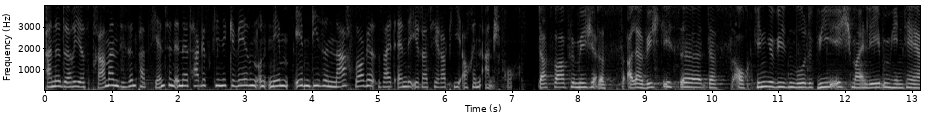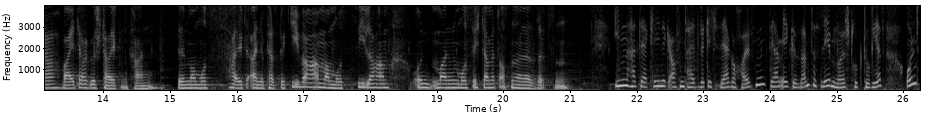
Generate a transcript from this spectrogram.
Anne Dörries Pramann, Sie sind Patientin in der Tagesklinik gewesen und nehmen eben diese Nachsorge seit Ende Ihrer Therapie auch in Anspruch. Das war für mich das Allerwichtigste, dass auch hingewiesen wurde, wie ich mein Leben hinterher weiter gestalten kann. Denn man muss halt eine Perspektive haben, man muss Ziele haben und man muss sich damit auseinandersetzen. Ihnen hat der Klinikaufenthalt wirklich sehr geholfen. Sie haben Ihr gesamtes Leben neu strukturiert und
